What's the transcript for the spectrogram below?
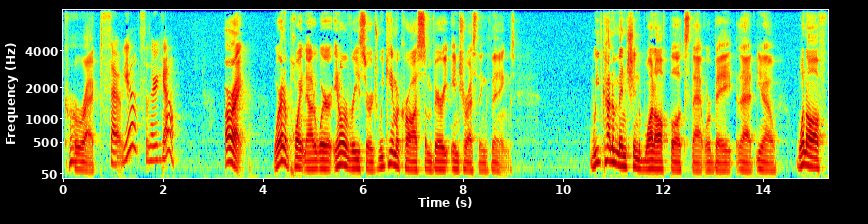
Correct. So yeah, so there you go. All right. We're at a point now to where in our research we came across some very interesting things. We've kind of mentioned one-off books that were ba- that, you know, one-off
